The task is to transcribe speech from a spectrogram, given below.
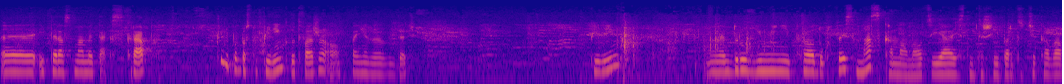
Yy, I teraz mamy tak, scrub, czyli po prostu peeling do twarzy. O, fajnie, że widać. Peeling. Yy, Drugi mini produkt to jest maska na noc. Ja jestem też jej bardzo ciekawa.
